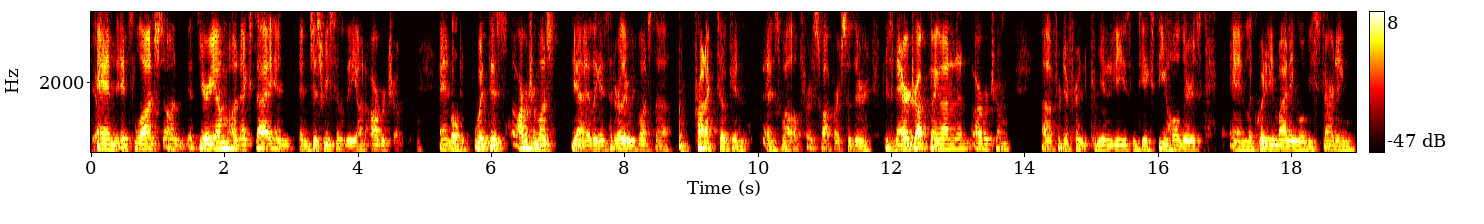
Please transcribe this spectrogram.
Yeah. And it's launched on Ethereum, on XDAI, and, and just recently on Arbitrum. And cool. with this Arbitrum launch, yeah, like I said earlier, we've launched a product token as well for Swapr. So there, there's an airdrop going on in Arbitrum uh, for different communities and DXD holders. And liquidity mining will be starting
